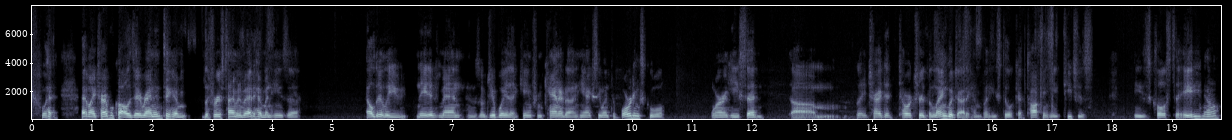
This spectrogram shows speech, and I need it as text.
went at my tribal college. I ran into him the first time and met him, and he's a elderly native man who's Ojibwe that came from Canada, and he actually went to boarding school, where he said um, they tried to torture the language out of him, but he still kept talking. He teaches. He's close to eighty now.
